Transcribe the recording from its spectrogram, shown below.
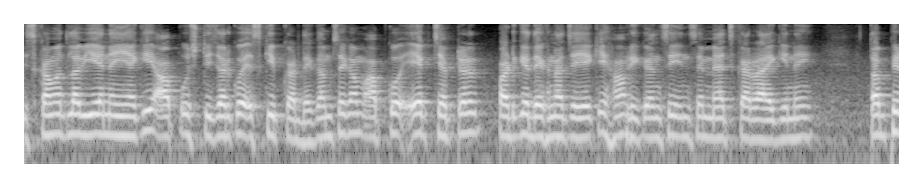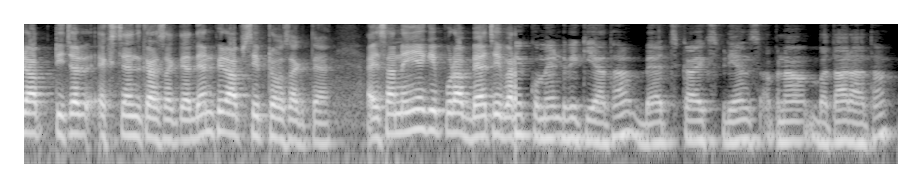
इसका मतलब ये नहीं है कि आप उस टीचर को स्किप कर दें। कम से कम आपको एक चैप्टर पढ़ के देखना चाहिए कि हाँ फ्रीक्वेंसी इनसे मैच कर रहा है कि नहीं। तब फिर आप टीचर एक्सचेंज कर सकते हैं। देन फिर आप शिफ्ट हो सकते हैं। ऐसा नहीं है कि पूरा बैच ही कमेंट भी किया था, बैच का एक्सपीरियंस अपना बता रहा था।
